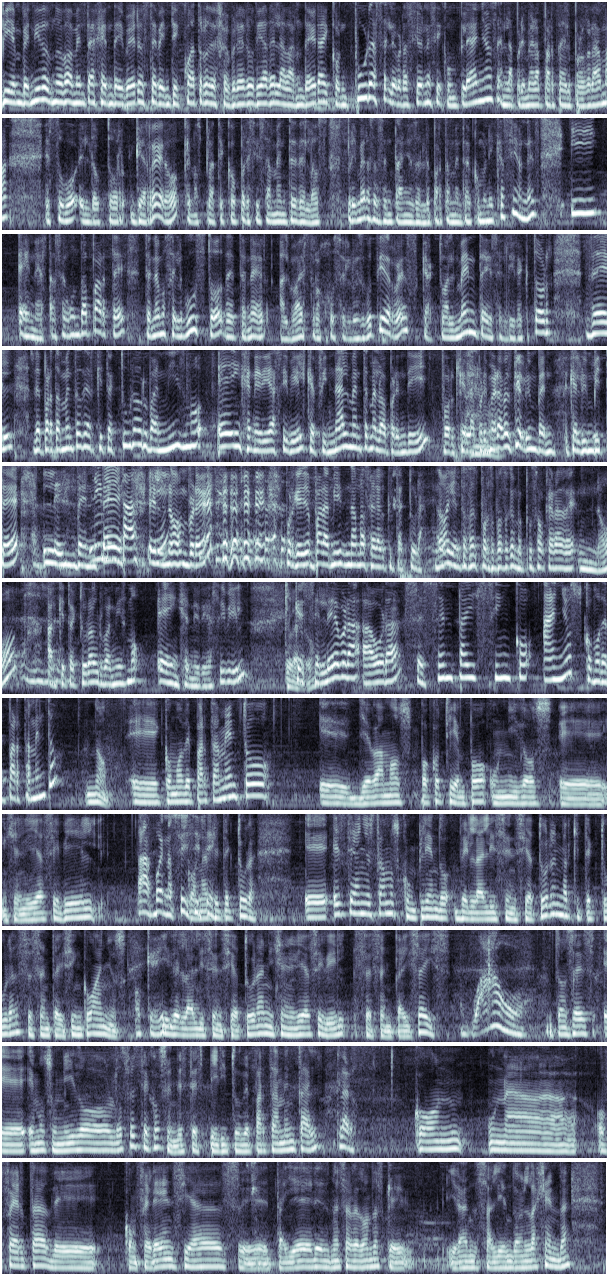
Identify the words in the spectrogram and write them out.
Bienvenidos nuevamente a Agenda Ibero este 24 de febrero, Día de la Bandera y con puras celebraciones y cumpleaños. En la primera parte del programa estuvo el doctor Guerrero, que nos platicó precisamente de los primeros 60 años del Departamento de Comunicaciones y en esta segunda parte tenemos el gusto de tener al maestro José Luis Gutiérrez, que actualmente es el director del Departamento de Arquitectura, Urbanismo e Ingeniería Civil, que finalmente me lo aprendí, porque la primera vez que lo, que lo invité, le inventé el nombre, porque yo para mí nada más era arquitectura, ¿no? Y entonces por supuesto que me puso cara de no, arquitectura, urbanismo e ingeniería civil, que celebra ahora 65 años como departamento? No, eh, como departamento eh, llevamos poco tiempo unidos eh, ingeniería civil ah, bueno, sí, con sí, arquitectura. este año estamos cumpliendo de la licenciatura en arquitectura 65 años y de la licenciatura en ingeniería civil 66. ¡Wow! Entonces hemos unido los festejos en este espíritu departamental. Claro. Con una oferta de conferencias, eh, talleres, mesas redondas que irán saliendo en la agenda,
